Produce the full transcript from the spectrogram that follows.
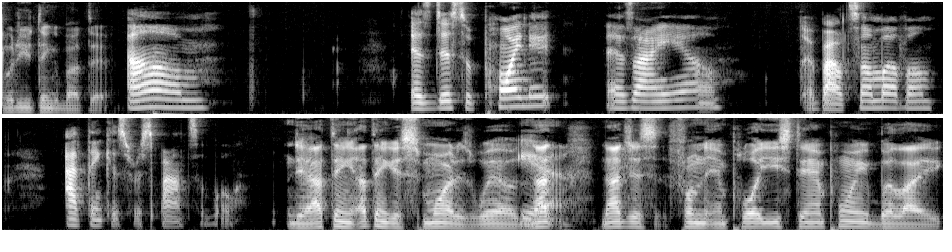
What do you think about that? Um, as disappointed as I am about some of them, I think it's responsible. Yeah, I think I think it's smart as well. Yeah. Not not just from the employee standpoint, but like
